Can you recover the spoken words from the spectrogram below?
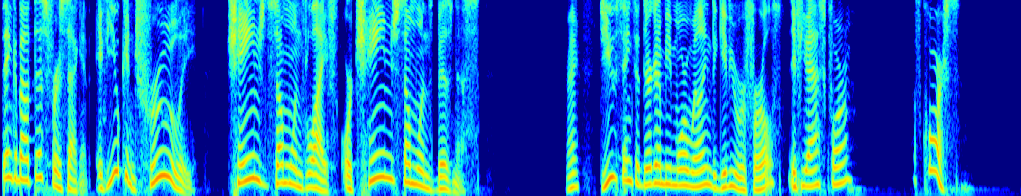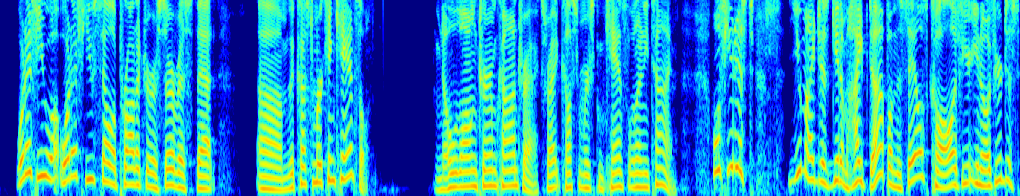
Think about this for a second. If you can truly change someone's life or change someone's business, right? Do you think that they're going to be more willing to give you referrals if you ask for them? Of course. What if you what if you sell a product or a service that um, the customer can cancel? No long term contracts, right? Customers can cancel at any time. Well, if you just you might just get them hyped up on the sales call. If you you know if you're just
